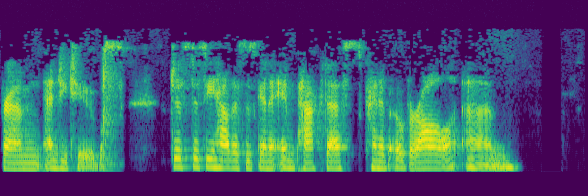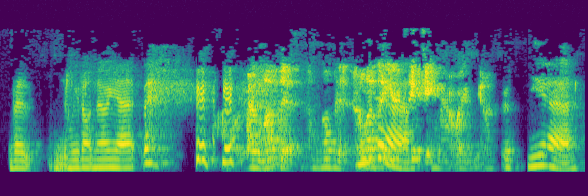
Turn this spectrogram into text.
from NG tubes, just to see how this is going to impact us kind of overall. Um, but we don't know yet. I love it. I love it. I love yeah. that you're thinking that way, Bianca. Yeah.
